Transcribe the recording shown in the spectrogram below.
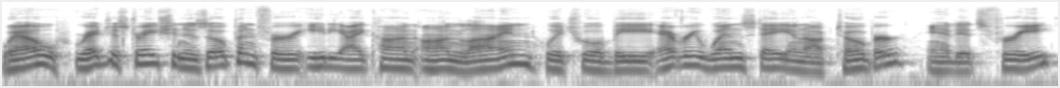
Well, registration is open for EDICon Online, which will be every Wednesday in October, and it's free.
